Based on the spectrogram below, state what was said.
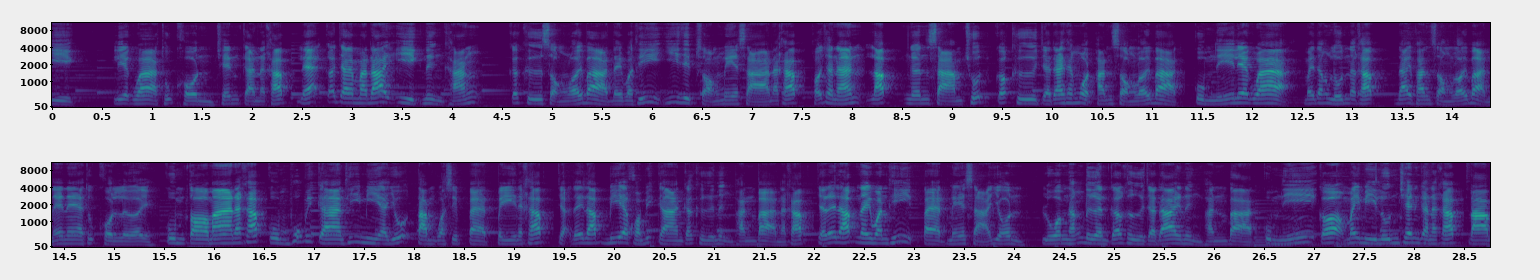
อีก เรียกว่าทุกคนเช่นกันนะครับและก็จะมาได้อีก 1 ครั้ง ก็คือ 200 บาทในวันที่ 22 เมษายนนะครับ เพราะฉะนั้นรับเงิน 3 ชุดก็คือจะได้ทั้งหมด 1,200 บาท กลุ่มนี้เรียกว่าไม่ต้องลุ้นนะครับ ได้ 1,200 บาทแน่ ๆ ทุกคนเลย กลุ่มต่อมานะครับ กลุ่มผู้พิการที่มีอายุต่ำกว่า 18 ปีนะครับ จะได้รับเบี้ยความพิการก็คือ 1,000 บาทนะครับ จะได้รับในวันที่ 8 เมษายน รวมทั้งเดือนก็คือจะได้ 1,000 บาท กลุ่มนี้ก็ไม่มีลุ้นเช่นกันนะครับ ตาม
